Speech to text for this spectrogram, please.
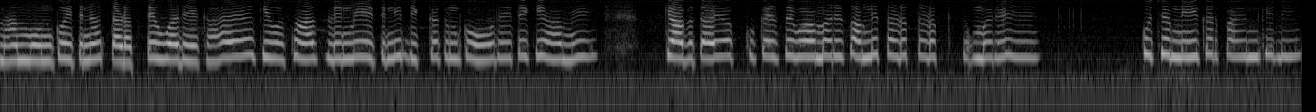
हम उनको इतना तड़पते हुआ देखा है कि वो सांस लेने में इतनी दिक्कत उनको हो रही थी कि हमें क्या बताएँ, आपको कैसे वो हमारे सामने तड़प तड़प मरे हैं। कुछ हम नहीं कर पाए उनके लिए।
